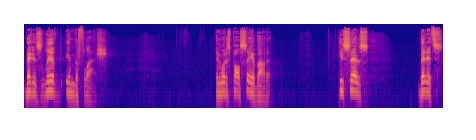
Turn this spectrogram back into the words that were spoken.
that is lived in the flesh. And what does Paul say about it? He says that it's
